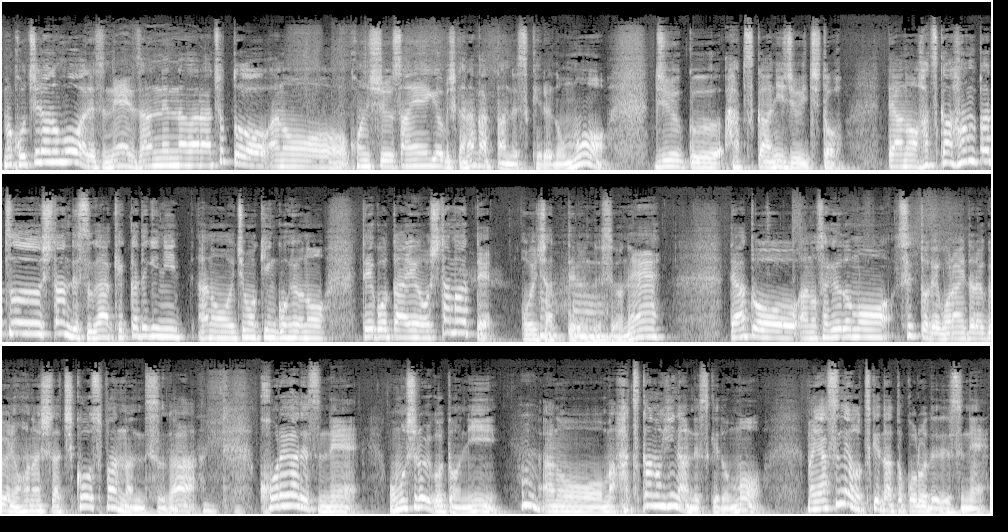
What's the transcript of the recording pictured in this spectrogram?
まあ、こちらの方はですね、残念ながら、ちょっと、あのー、今週3営業日しかなかったんですけれども、19、20日、21と、で、あの、20日反発したんですが、結果的に、あの、一目均衡表の抵抗体を下回って置いちゃってるんですよね。で、あと、あの、先ほどもセットでご覧いただくようにお話した地高スパンなんですが、これがですね、面白いことに、あの、まあ、20日の日なんですけども、まあ、安値をつけたところでですね、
